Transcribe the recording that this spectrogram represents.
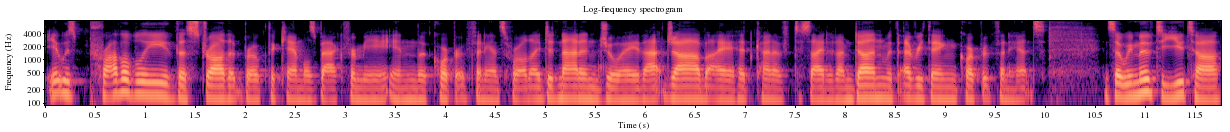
it was probably the straw that broke the camel's back for me in the corporate finance world. I did not enjoy that job. I had kind of decided I'm done with everything corporate finance. And so we moved to Utah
